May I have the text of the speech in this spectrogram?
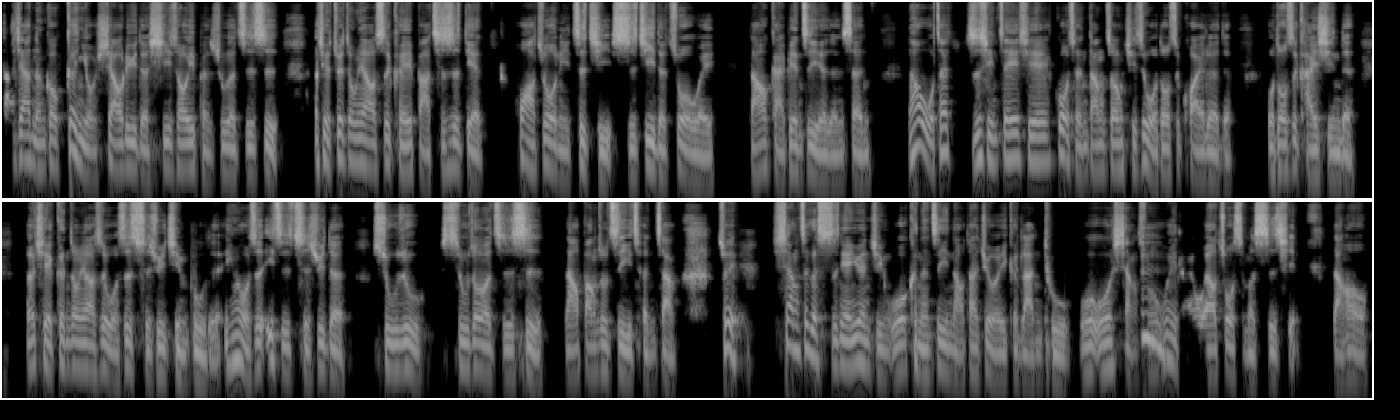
大家能够更有效率的吸收一本书的知识，而且最重要的是可以把知识点化作你自己实际的作为，然后改变自己的人生。然后我在执行这一些过程当中，其实我都是快乐的，我都是开心的。而且更重要的是，我是持续进步的，因为我是一直持续的输入书中的知识，然后帮助自己成长。所以，像这个十年愿景，我可能自己脑袋就有一个蓝图，我我想说未来我要做什么事情，嗯、然后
